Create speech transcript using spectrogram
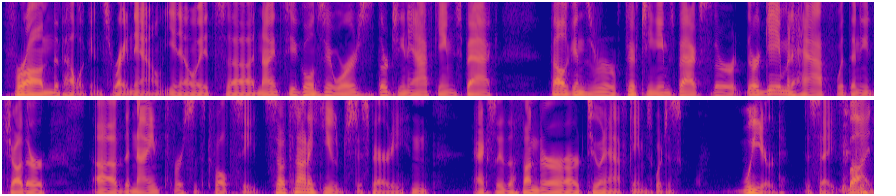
from the Pelicans right now. You know, it's uh, ninth seed Golden State Warriors is 13 and a half games back. Pelicans are 15 games back, so they're they're a game and a half within each other of the ninth versus the 12th seed. So it's not a huge disparity. And actually, the Thunder are two and a half games, which is weird to say, but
